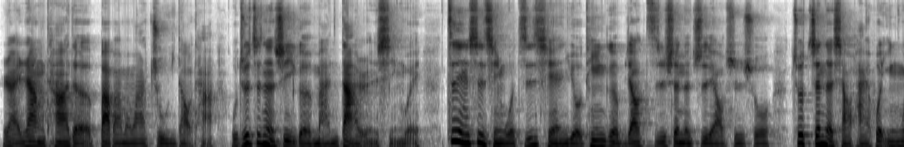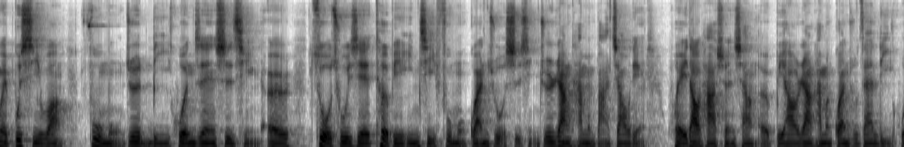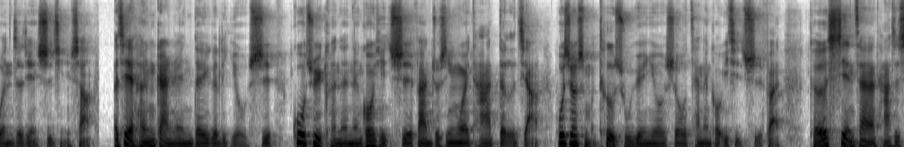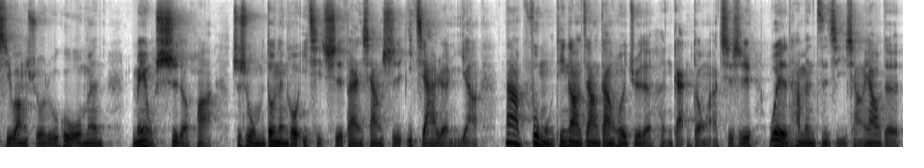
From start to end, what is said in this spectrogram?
来让他的爸爸妈妈注意到他。我觉得真的是一个蛮大人行为。这件事情我之前有听一个比较资深的治疗师说，就真的小孩会因为不希望父母就是离婚这件事情，而做出一些特别引起父母关注的事情，就是让他们把焦点。回到他身上，而不要让他们关注在离婚这件事情上。而且很感人的一个理由是，过去可能能够一起吃饭，就是因为他得奖，或是有什么特殊缘由的时候才能够一起吃饭。可是现在呢，他是希望说，如果我们没有事的话，就是我们都能够一起吃饭，像是一家人一样。那父母听到这样，当然会觉得很感动啊。其实为了他们自己想要的。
